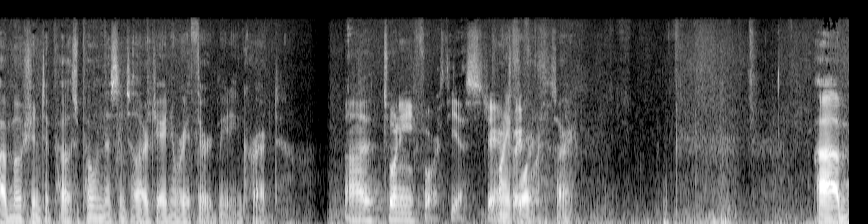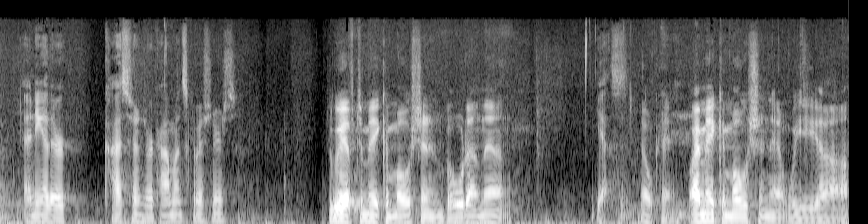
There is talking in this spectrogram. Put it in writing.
a motion to postpone this until our January 3rd meeting, correct? Uh, 24th, yes, January 24th. 24th, sorry. Um, Any other questions or comments, commissioners? Do we have to make a motion and vote on that? Yes. Okay. I make a motion that we uh,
